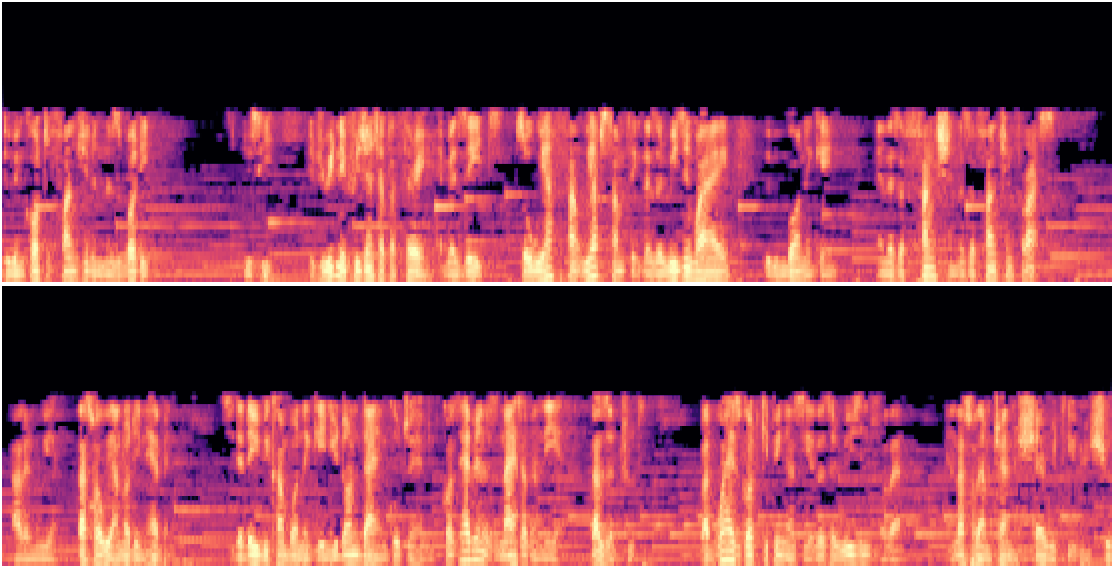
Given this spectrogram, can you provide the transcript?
we've been called to function in His body. You see, if you read in Ephesians chapter 3, verse 8, so we have we have something. There's a reason why we've been born again, and there's a function. There's a function for us. Hallelujah. That's why we are not in heaven. See, the day you become born again, you don't die and go to heaven because heaven is nicer than the earth. That's the truth. But why is God keeping us here? There's a reason for that, and that's what I'm trying to share with you and show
